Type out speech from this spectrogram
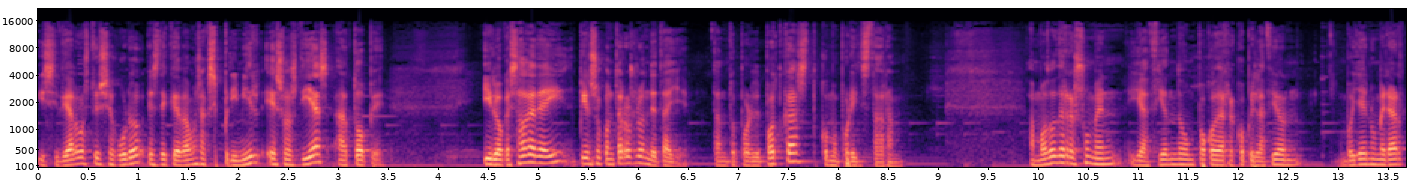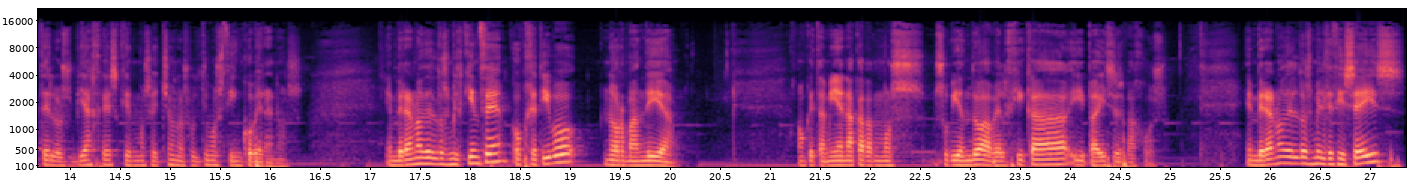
y si de algo estoy seguro es de que vamos a exprimir esos días a tope. Y lo que salga de ahí pienso contároslo en detalle, tanto por el podcast como por Instagram. A modo de resumen y haciendo un poco de recopilación, voy a enumerarte los viajes que hemos hecho en los últimos cinco veranos. En verano del 2015, objetivo Normandía, aunque también acabamos subiendo a Bélgica y Países Bajos. En verano del 2016,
